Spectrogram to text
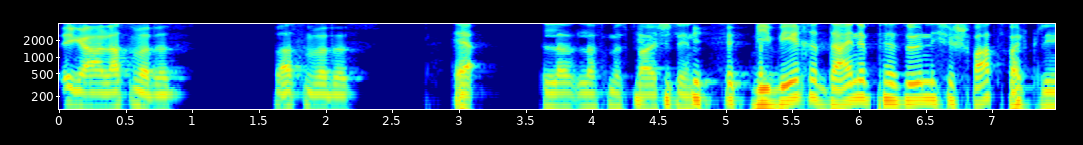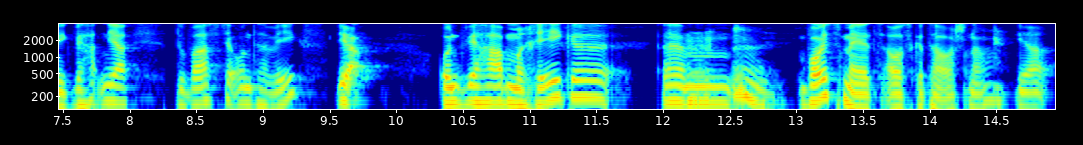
Egal, lassen wir das. Lassen wir das. Ja, la lass mir es beistehen. Wie wäre deine persönliche Schwarzwaldklinik? Wir hatten ja, du warst ja unterwegs ja. und wir haben rege ähm, Voicemails ausgetauscht, ne? Ja,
